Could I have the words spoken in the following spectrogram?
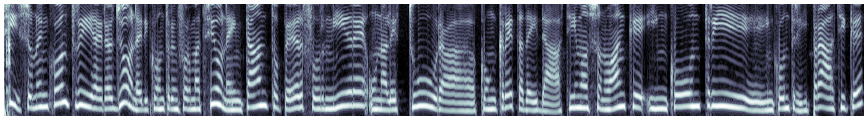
Sì, sono incontri, hai ragione, di controinformazione, intanto per fornire una lettura concreta dei dati, ma sono anche incontri, incontri di pratiche,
